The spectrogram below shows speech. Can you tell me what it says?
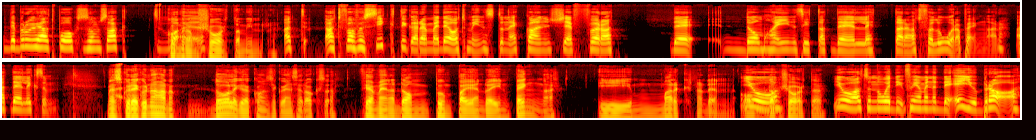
Det beror ju helt på också som sagt Kommer de shorta mindre? att, att vara försiktigare med det åtminstone kanske för att det, de har insett att det är lättare att förlora pengar. Att det är liksom, Men skulle det kunna ha några dåliga konsekvenser också? För jag menar, de pumpar ju ändå in pengar i marknaden om Jo. de shortar. jo alltså det, för jag menar det är ju bra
